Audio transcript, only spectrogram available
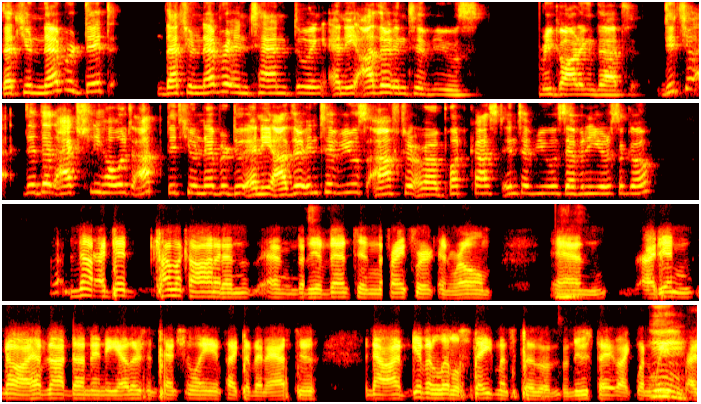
that you never did that you never intend doing any other interviews regarding that. Did you did that actually hold up? Did you never do any other interviews after our podcast interview seven years ago? No, I did Comic Con and and the event in Frankfurt and Rome, Mm-hmm. and I didn't. No, I have not done any others intentionally. In fact, I've been asked to. Now I've given little statements to the, the newspaper, like when we Mm. I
